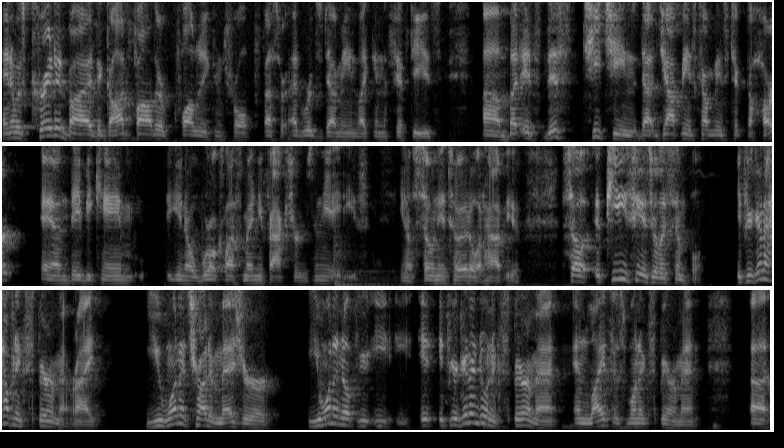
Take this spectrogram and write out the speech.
And it was created by the godfather of quality control, Professor Edwards Deming, like in the 50s. Um, but it's this teaching that Japanese companies took to heart and they became, you know, world class manufacturers in the 80s, you know, Sony, Toyota, what have you. So PDCA is really simple. If you're going to have an experiment, right, you want to try to measure you want to know if you if you're going to do an experiment, and life is one experiment. Uh,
